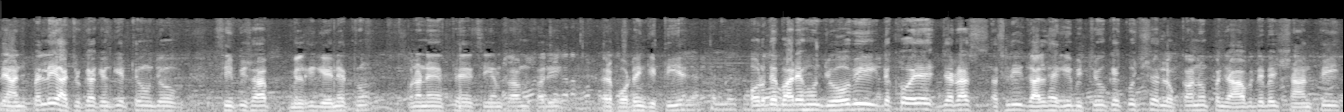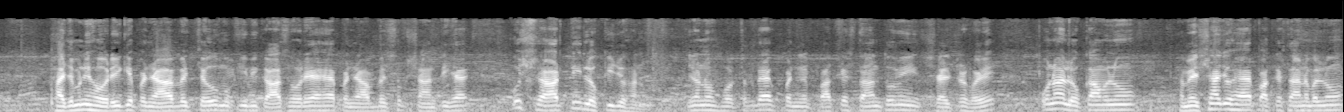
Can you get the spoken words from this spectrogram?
ਧਿਆਨ 'ਚ ਪਹਿਲੇ ਹੀ ਆ ਚੁੱਕਾ, ਕਿਉਂਕਿ ਇੱਥੋਂ ਜੋ ਸੀਪੀ ਸਾਹਿਬ ਮਿਲ ਕੇ ਗਏ ਨੇ ਇੱਥੋਂ, ਉਹਨਾਂ ਨੇ ਇੱਥੇ ਸੀਐਮ ਸਾਹਿਬ ਨੂੰ ਸਾਰੀ ਰਿਪੋਰਟਿੰਗ ਕੀਤੀ ਹੈ। ਔਰ ਉਹਦੇ ਬਾਰੇ ਹੁਣ ਜੋ ਵੀ, ਦੇਖੋ ਇਹ ਜਰਾ ਅਸਲੀ ਗੱਲ ਹੈਗੀ ਵਿੱਚੋਂ ਕਿ ਕੁਝ ਲੋਕਾਂ ਨੂੰ ਪੰਜਾਬ ਦੇ ਵਿੱਚ ਸ਼ਾਂਤੀ ਹਜਮ ਨਹੀਂ ਹੋ ਰਹੀ, ਕਿ ਪੰਜਾਬ ਵਿੱਚ ਚਹੁਮੁਖੀ ਵਿਕਾਸ ਹੋ ਰਿਹਾ ਹੈ, ਪੰਜਾਬ ਵਿੱਚ ਸੁਖ ਸ਼ਾਂਤੀ ਹੈ। ਕੁਝ ਸ਼ਰਾਰਤੀ ਲੋਕੀ ਜੋ ਹਨ, ਜਿਨ੍ਹਾਂ ਨੂੰ ਹੋ ਸਕਦਾ ਹੈ ਪੰਜ- ਪਾਕਿਸਤਾਨ ਤੋਂ ਵੀ ਸ਼ੈਲਟਰ ਹੋਏ, ਉਹਨਾਂ ਲੋਕਾਂ ਵੱਲੋਂ ਹਮੇਸ਼ਾ ਜੋ ਹੈ ਪਾਕਿਸਤਾਨ ਵੱਲੋਂ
